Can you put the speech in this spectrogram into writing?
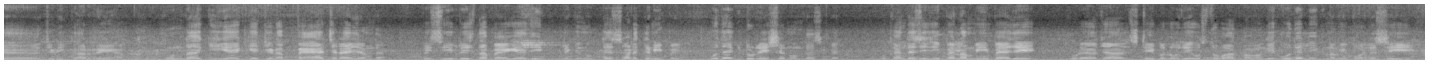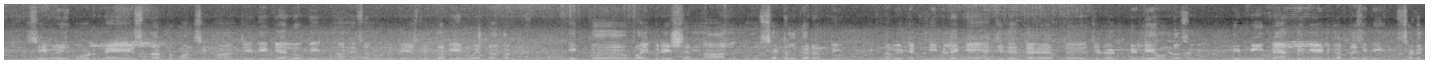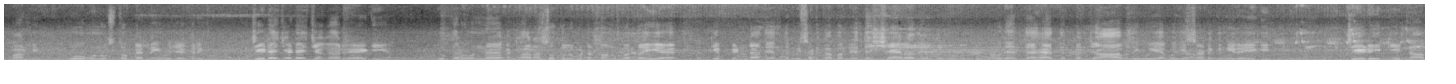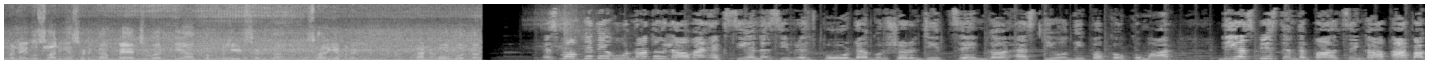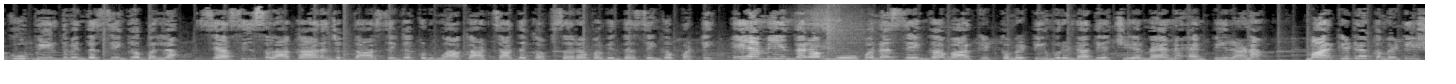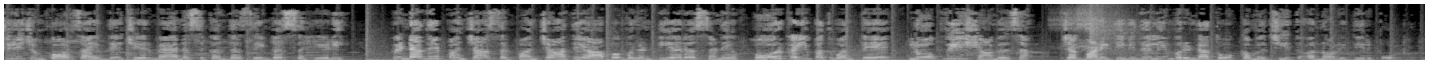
ਜਿਹੜੀ ਕਰ ਰਹੇ ਆ। ਹੁੰਦਾ ਕੀ ਹੈ ਕਿ ਜਿਹੜਾ ਪੈਚ ਰਹਿ ਜਾਂਦਾ ਵੀ ਸੀਵਰੇਜ ਤਾਂ ਬਹਿ ਗਿਆ ਜੀ ਲੇਕਿਨ ਉੱਤੇ ਸੜਕ ਨਹੀਂ ਪਈ। ਉਹਦਾ ਇੱਕ ਡਿਊਰੇਸ਼ਨ ਹੁੰਦਾ ਸੀ ਪਹਿਲਾਂ। ਉਹ ਕਹਿੰਦੇ ਸੀ ਜੀ ਪਹਿਲਾਂ ਮੀਂਹ ਪੈ ਜੇ ਥੋੜ੍ਹਾ ਜਿਹਾ ਸਟੇਬਲ ਹੋ ਜੇ ਉਸ ਤੋਂ ਬਾਅਦ ਪਾਵਾਂਗੇ। ਉਹਦੇ ਲਈ ਇੱਕ ਨਵੀਂ ਪਾਲਿਸੀ ਸੀਵਰੇਜ ਬੋਰਡ ਨੇ ਸਰਦਾਰ ਭਗਵੰਤ ਸਿੰਘ ਮਾਨ ਜੀ ਦੀ। ਕਹਿ ਲਓ ਵੀ ਉਹਨਾਂ ਨੇ ਸਾਨੂੰ ਨਿਰਦੇਸ਼ ਦਿੱਤਾ ਵੀ ਇਹਨੂੰ ਇਦਾਂ ਕਰਨਾ ਇੱਕ ਵਾਈਬ੍ਰੇਸ਼ਨ ਨਾਲ ਉਹਨੂੰ ਸੈਟਲ ਕਰਨ ਦੀ ਇੱਕ ਨਵੀਂ ਟੈਕਨੀਕ ਲੈ ਕੇ ਆਏ ਹਾਂ ਜਿਹਦੇ ਤਹਿਤ ਜਿਹੜਾ ਡਿਲੇ ਹੁੰਦਾ ਸੀਗਾ, ਵੀ ਮੀਂਹ ਪੈਣ ਦੀ ਵੇਟ ਕਰਦੇ ਸੀ ਵੀ ਸੜਕ ਬਣ ਲਈ ਉਹ ਹੁਣ ਉਸ ਤੋਂ ਪਹਿਲਾਂ ਹੀ ਹੋ ਜਾਇਆ ਕਰੇ ਜਿਹੜੇ ਜਿਹੜੇ ਜਗ੍ਹਾ ਰਹਿ ਗਈਆਂ ਕਿਉਂਕਿ ਹੁਣ 1800 ਕਿਲੋਮੀਟਰ ਤੁਹਾਨੂੰ ਪਤਾ ਹੀ ਹੈ ਕਿ ਪਿੰਡਾਂ ਦੇ ਅੰਦਰ ਵੀ ਸੜਕਾਂ ਬਣ ਰਹੀਆਂ ਤੇ ਸ਼ਹਿਰਾਂ ਦੇ ਅੰਦਰ ਵੀ। ਉਹਦੇ ਤਹਿਤ ਪੰਜਾਬ ਦੀ ਕੋਈ ਇਹੋ ਜਿਹੀ ਸੜਕ ਨਹੀਂ ਰਹੇਗੀ। ਜਿਹੜੀ ਕਿ ਨਾ ਬਣੇ ਉਹ ਸਾਰੀਆਂ ਸੜਕਾਂ ਪੈਚ ਵਰਕ ਜਾਂ ਕੰਪਲੀਟ ਸੜਕਾਂ ਸਾਰੀਆਂ ਬਣਾਈਆਂ। ਧੰਨਵਾਦ। ਬਹੁਤ ਬਹੁਤ ਧੰਨਵਾਦ। ਇਸ ਮੌਕੇ ਤੇ ਹੋਰਨਾਂ ਤੋਂ ਇਲਾਵਾ XEN sewerage board Gursharanjit Singh STO Deepak Kumar DSP Satinderpal Singh AAP ਆਗੂ ਵੀਰ ਦਵਿੰਦਰ ਸਿੰਘ ਬੱਲਾ ਸਿਆਸੀ ਸਲਾਹਕਾਰ ਜਗਤਾਰ ਸਿੰਘ ਕੜੂਆ, ਕਾਰਜ ਸਾਧਕ ਅਫਸਰ Parvinder Singh Patti AME Inder Mohan Singh, market committee Morinda ਦੇ chairman NP Rana, market committee Shri Chamkaur Sahib ਦੇ ਚੇਅਰਮੈਨ ਸਿਕੰਦਰ ਸਿੰਘ ਸਹੇੜੀ, ਪਿੰਡਾਂ ਦੇ ਪੰਚਾਂ, ਸਰਪੰਚਾਂ ਅਤੇ ਆਪ ਵਲੰਟੀਅਰ ਸਣੇ ਹੋਰ ਕਈ ਪਤਵੰਤੇ ਲੋਕ ਵੀ ਸ਼ਾਮਿਲ ਸਨ। ਜਗਬਾਣੀ ਟੀਵੀ ਦੇ ਲਈ ਮੋਰਿੰਡਾ ਤੋਂ ਕਮਲਜੀਤ ਅਰਨੌਲੀ ਦੀ ਰਿਪੋਰਟ।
